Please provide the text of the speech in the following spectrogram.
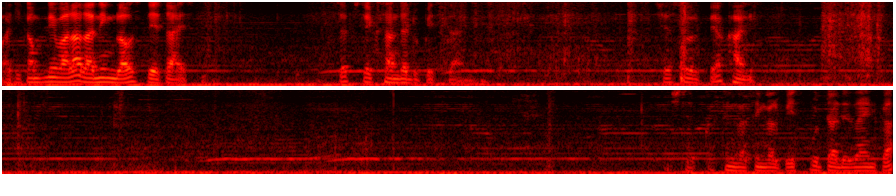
बाकी कंपनी वाला रनिंग ब्लाउज देता है इसमें। सिर्फ़ सिक्स हंड्रेड रुपीज़ का है। छः सौ रुपया का सिंगल सिंगल पीस बुट्टा डिज़ाइन का।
